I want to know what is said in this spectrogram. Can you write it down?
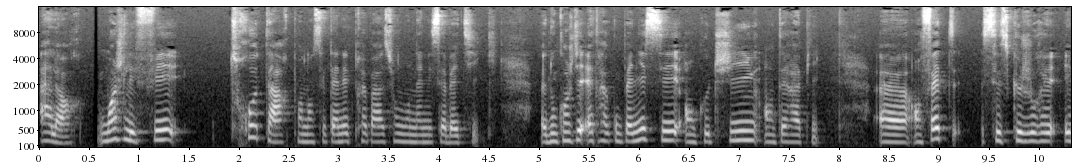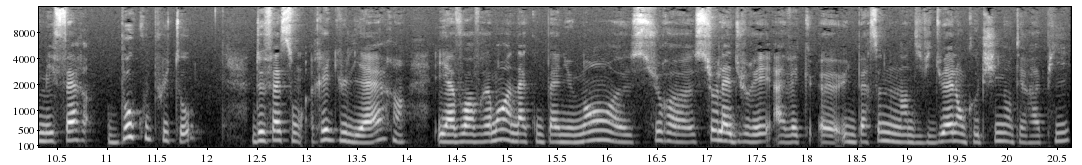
Alors, moi je l'ai fait trop tard pendant cette année de préparation de mon année sabbatique. Euh, donc quand je dis être accompagnée, c'est en coaching, en thérapie. Euh, en fait, c'est ce que j'aurais aimé faire beaucoup plus tôt de façon régulière et avoir vraiment un accompagnement euh, sur, euh, sur la durée avec euh, une personne individuelle en coaching, en thérapie,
